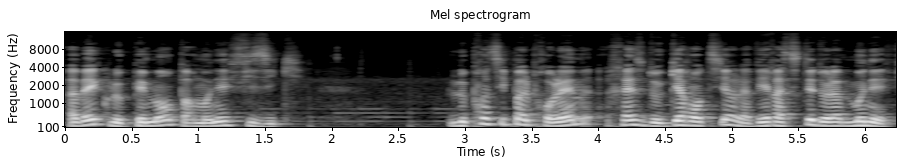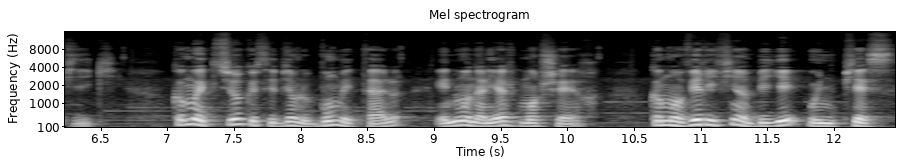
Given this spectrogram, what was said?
avec le paiement par monnaie physique. Le principal problème reste de garantir la véracité de la monnaie physique. Comment être sûr que c'est bien le bon métal et non un alliage moins cher? Comment vérifier un billet ou une pièce?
